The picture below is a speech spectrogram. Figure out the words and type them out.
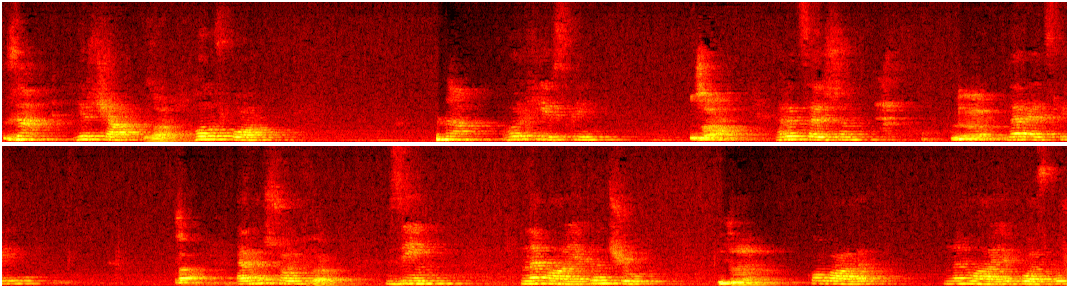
За. Гірчак. За. Головко. За. Горохівський. За. Грицишин. За. Дерецький. За. Ергешов. За. Зінь. Немає. Климчук. За. Ковалик. Немає. Козбур.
